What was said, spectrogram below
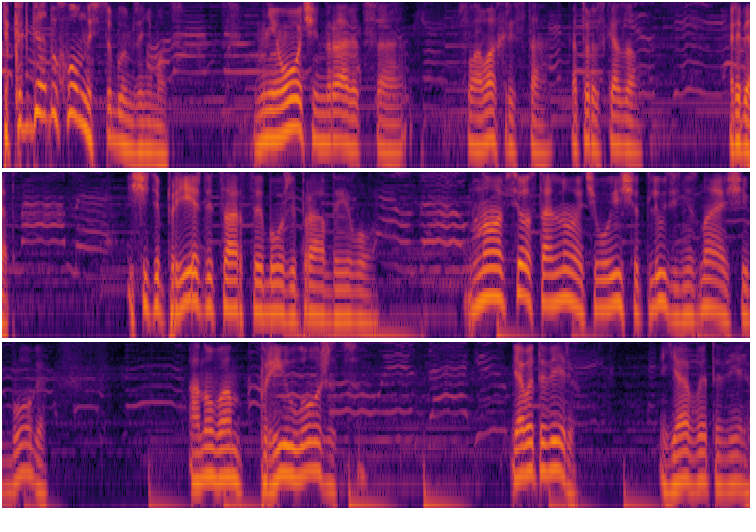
Так когда духовностью будем заниматься? Мне очень нравятся слова Христа, который сказал, «Ребят, ищите прежде Царствие Божие, правда Его. Но все остальное, чего ищут люди, не знающие Бога, оно вам приложится». Я в это верю. Я в это верю.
